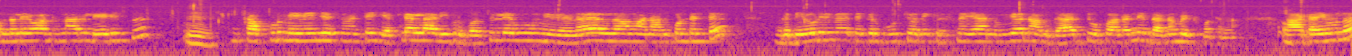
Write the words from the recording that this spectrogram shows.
ఉండలేము అంటున్నారు లేడీస్. ఇంకా అప్పుడు మేమేం చేసామంటే ఎట్లా వెళ్ళాలి? ఇప్పుడు బస్సులు లేవు మేము ఎలా వెళ్దాం అని అనుకుంటుంటే ఇంకా దేవుడి దగ్గర కూర్చొని కృష్ణయ్య నువ్వే నాకు దారి చూపాలని నేను దండం పెట్టుకుంటున్నా. ఆ టైంలో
